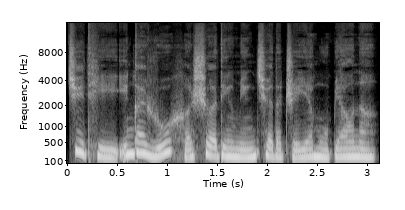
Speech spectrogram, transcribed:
具体应该如何设定明确的职业目标呢？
